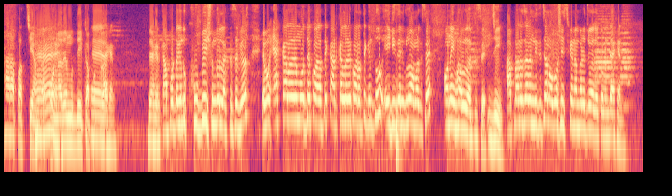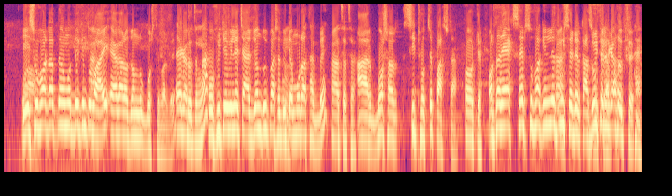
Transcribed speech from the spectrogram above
সারা পাচ্ছি আমরা হ্যাঁ। কর্নারের মধ্যে এই এই কাপড়টা দেখেন। দেখেন কাপড়টা কিন্তু খুবই সুন্দর লাগতেছে ভিউয়ার্স এবং এক কালারের মধ্যে করাতে কাট কালারে করাতে কিন্তু এই ডিজাইনগুলো আমার কাছে অনেক ভালো লাগতেছে। জি। আপনারা যারা নিতে চান অবশ্যই স্ক্রিন নাম্বারে যোগাযোগ করবেন। দেখেন এই সোফাটার মধ্যে কিন্তু হ্যাঁ। ভাই এগারো জন লোক বসতে পারবে। এগারো জন না? কফি টেবিলে চারজন দুই পাশে দুইটা মোড়া থাকবে। আচ্ছা আচ্ছা। আর বসার সিট হচ্ছে পাঁচটা। ওকে অর্থাৎ এক সেট সোফা কিনলে দুই সেটের কাজ হ্যাঁ। দুই সেটের কাজ হচ্ছে। হ্যাঁ।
